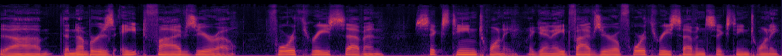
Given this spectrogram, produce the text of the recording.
Um the number is 850 437 1620. Again, 850 437 1620.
